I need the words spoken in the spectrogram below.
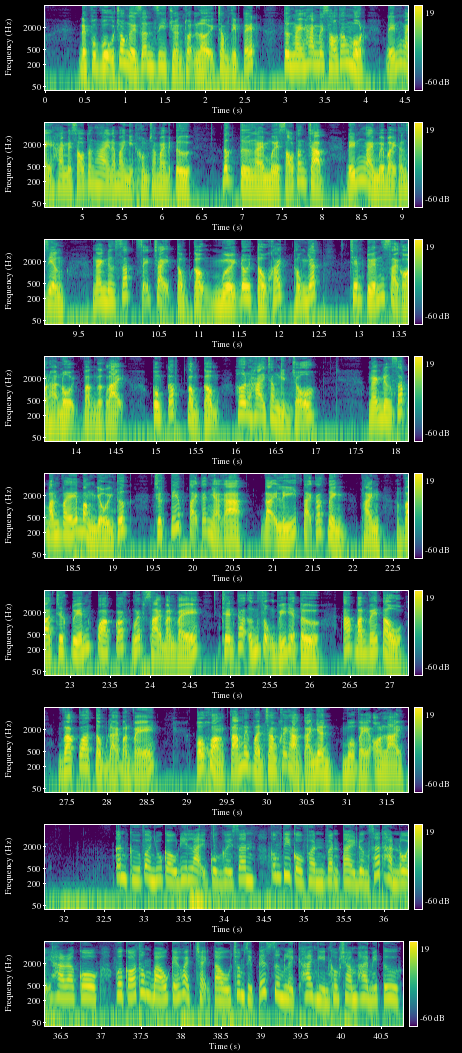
để phục vụ cho người dân di chuyển thuận lợi trong dịp Tết từ ngày 26 tháng 1 đến ngày 26 tháng 2 năm 2024, tức từ ngày 16 tháng Chạp đến ngày 17 tháng Giêng, ngành đường sắt sẽ chạy tổng cộng 10 đôi tàu khách thống nhất trên tuyến Sài Gòn Hà Nội và ngược lại, cung cấp tổng cộng hơn 200.000 chỗ. Ngành đường sắt bán vé bằng nhiều hình thức, trực tiếp tại các nhà ga, đại lý tại các tỉnh, thành và trực tuyến qua các website bán vé, trên các ứng dụng ví điện tử, app bán vé tàu và qua tổng đài bán vé có khoảng 80% khách hàng cá nhân mua vé online. Căn cứ vào nhu cầu đi lại của người dân, công ty cổ phần vận tải đường sắt Hà Nội Harako vừa có thông báo kế hoạch chạy tàu trong dịp Tết Dương lịch 2024.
